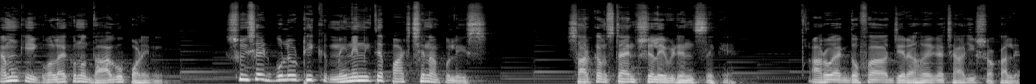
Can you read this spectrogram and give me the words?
এমনকি গলায় কোনো দাগও পড়েনি। সুইসাইড বলেও ঠিক মেনে নিতে পারছে না পুলিশ। সার্কামস্ট্যান্সিয়াল এভিডেন্স দেখে। আরও এক দফা জেরা হয়ে গেছে আজই সকালে।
